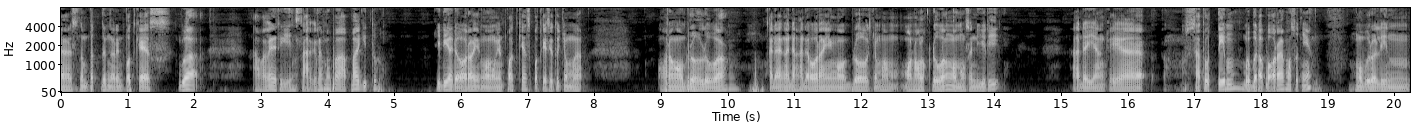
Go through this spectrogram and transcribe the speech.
uh, sempat dengerin podcast. Gue awalnya dari Instagram apa apa gitu jadi ada orang yang ngomongin podcast podcast itu cuma orang ngobrol doang. Kadang-kadang ada orang yang ngobrol cuma monolog doang ngomong sendiri. Ada yang kayak satu tim beberapa orang maksudnya ngobrolin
